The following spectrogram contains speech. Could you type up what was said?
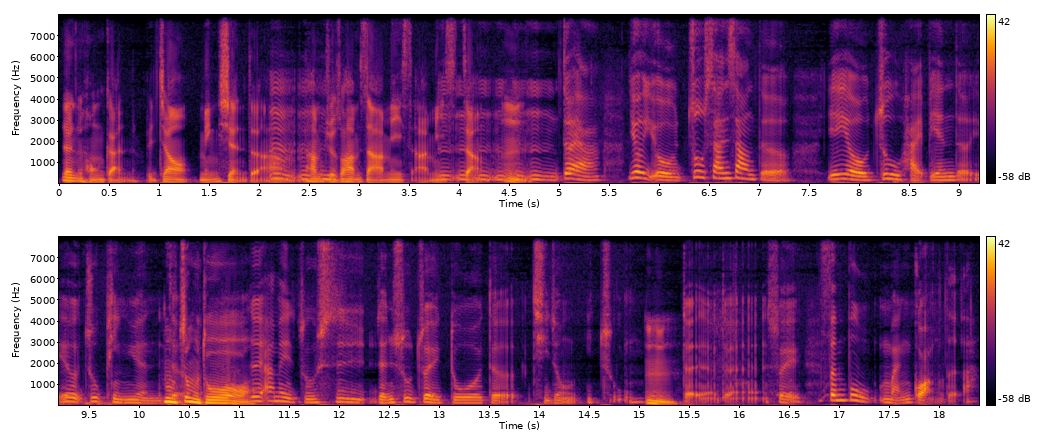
认同感比较明显的啊，嗯嗯他们就说他们是阿密斯阿密斯这样，嗯嗯对啊，又有住山上的，也有住海边的，也有住平原的。嗯，这么多哦，对，阿美族是人数最多的其中一族，嗯，对对对，所以分布蛮广的啦。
